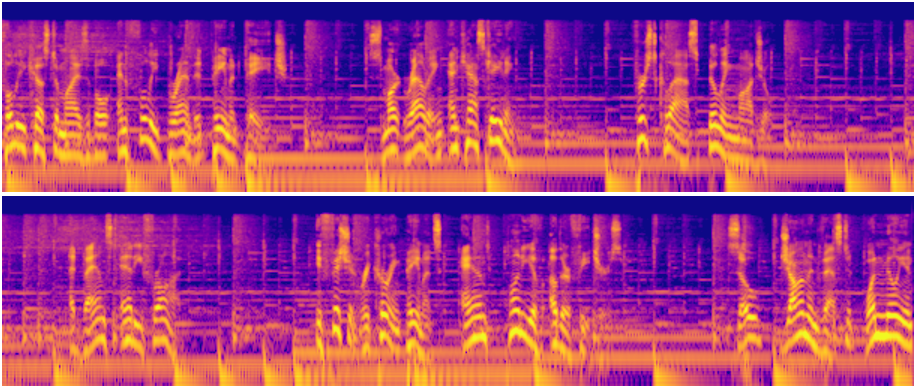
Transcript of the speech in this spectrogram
fully customizable and fully branded payment page, smart routing and cascading, first-class billing module, advanced anti-fraud, efficient recurring payments, and plenty of other features. So, John invested $1 million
